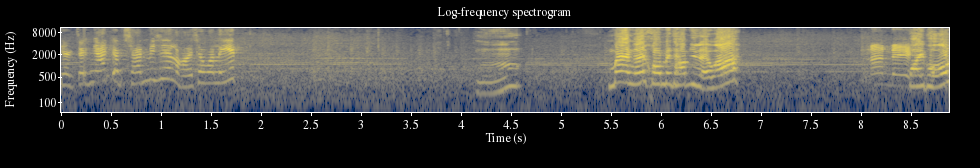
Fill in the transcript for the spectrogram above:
อยากจะงัดกับฉันไม่ใช่เหรอชวลิตอืมแม่งเอ้ยความเป็นธรรมอยู่ไหนวะ นั่นเด็ปล่อยผม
